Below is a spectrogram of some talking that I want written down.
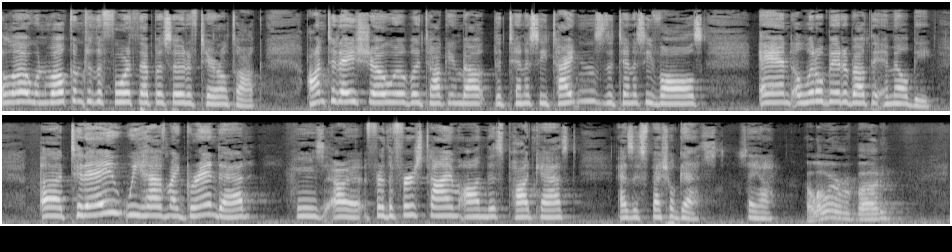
Hello and welcome to the fourth episode of Terrell Talk. On today's show, we'll be talking about the Tennessee Titans, the Tennessee Vols, and a little bit about the MLB. Uh, today, we have my granddad, who's uh, for the first time on this podcast as a special guest. Say hi. Hello, everybody.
